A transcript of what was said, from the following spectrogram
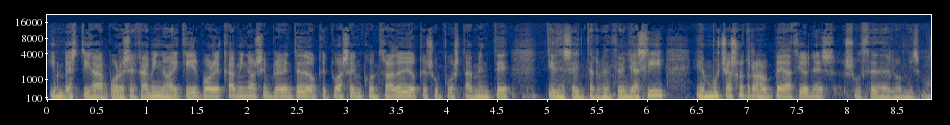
investigar por ese camino, hay que ir por el camino simplemente de lo que tú has encontrado y lo que supuestamente tiene esa intervención. Y así en muchas otras operaciones sucede lo mismo.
